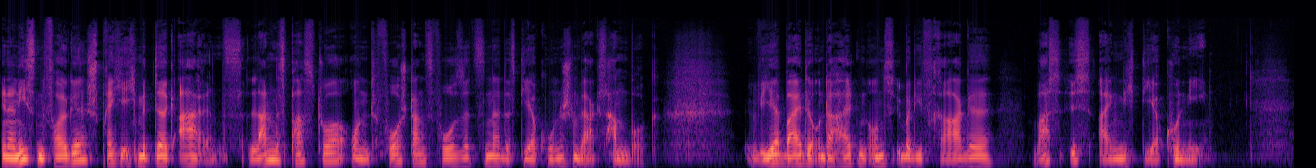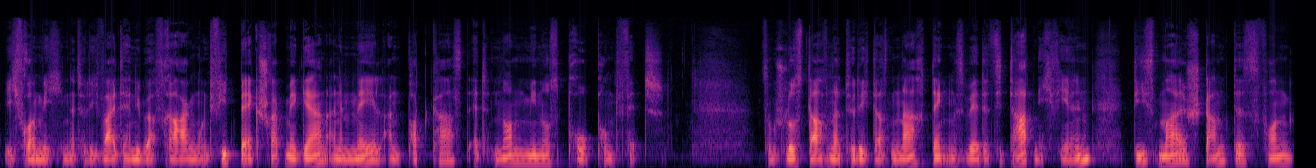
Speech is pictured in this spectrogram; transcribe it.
In der nächsten Folge spreche ich mit Dirk Ahrens, Landespastor und Vorstandsvorsitzender des Diakonischen Werks Hamburg. Wir beide unterhalten uns über die Frage, was ist eigentlich Diakonie? Ich freue mich natürlich weiterhin über Fragen und Feedback. Schreibt mir gern eine Mail an podcast.non-pro.fit. Zum Schluss darf natürlich das nachdenkenswerte Zitat nicht fehlen. Diesmal stammt es von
